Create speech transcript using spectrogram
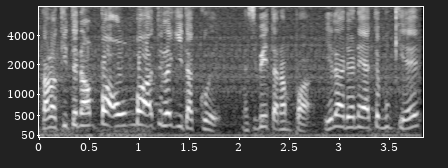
Kalau kita nampak ombak tu lagi takut. Nasib baik tak nampak. Yelah dia naik atas bukit eh.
